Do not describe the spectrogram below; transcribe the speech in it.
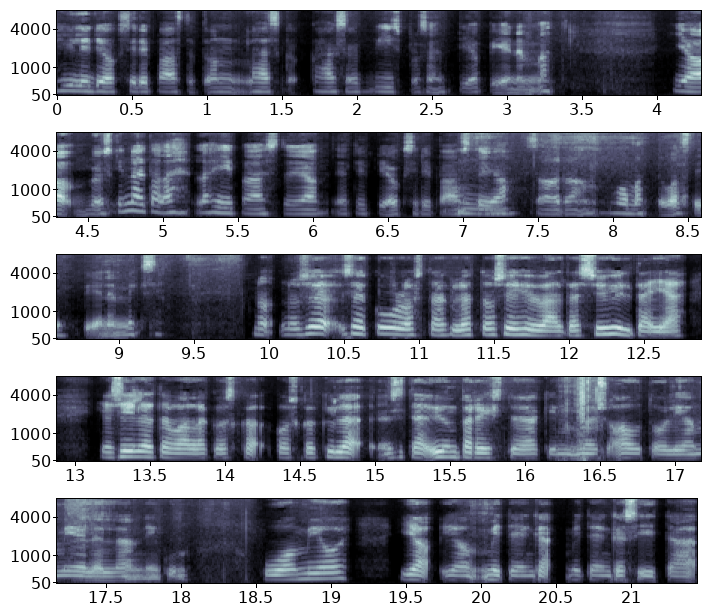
hiilidioksidipäästöt on lähes 85 prosenttia pienemmät. Ja myöskin näitä lä- lähipäästöjä ja typioksidipäästöjä mm. saadaan huomattavasti pienemmiksi. No, no se, se kuulostaa kyllä tosi hyvältä syyltä ja, ja sillä tavalla, koska, koska kyllä sitä ympäristöäkin myös autoilija mielellään niin kuin huomioi ja, ja mitenkä, mitenkä sitä,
